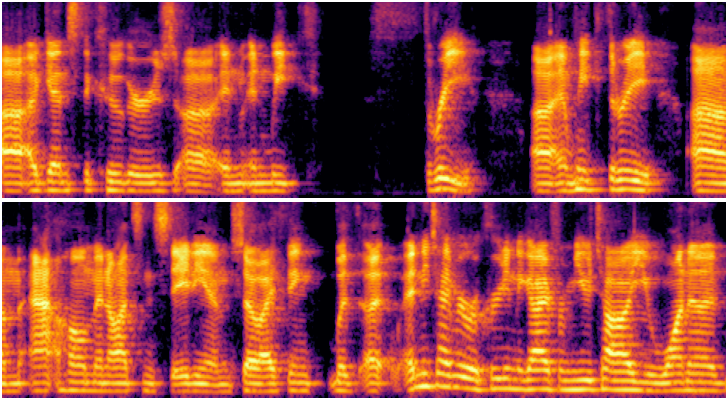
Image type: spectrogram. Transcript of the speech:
uh, against the Cougars uh, in, in week three. Uh, in week three um, at home in Autzen Stadium. So I think with uh, anytime you're recruiting a guy from Utah, you want to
